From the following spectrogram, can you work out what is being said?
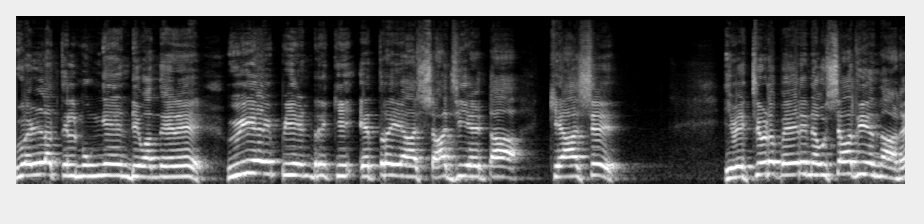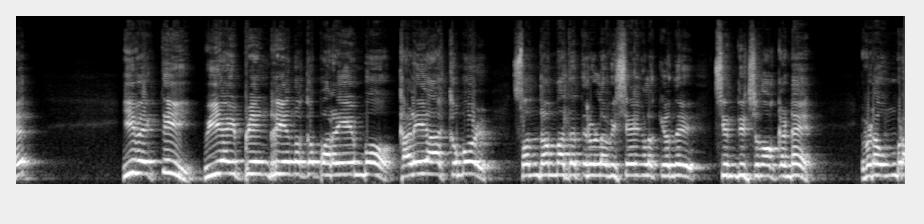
വെള്ളത്തിൽ മുങ്ങേണ്ടി വന്നേനെ. വി ഐ പി എൻട്രിക്ക് എത്രയാ ഷാജിയേട്ട ക്യാഷ് ഈ വ്യക്തിയുടെ പേര് നൌഷാദി എന്നാണ്. ഈ വ്യക്തി വി ഐ പി എൻട്രി എന്നൊക്കെ പറയുമ്പോൾ കളിയാക്കുമ്പോൾ സ്വന്തം മതത്തിലുള്ള വിഷയങ്ങളൊക്കെ ഒന്ന് ചിന്തിച്ചു നോക്കണ്ടേ. ഇവിടെ ഉംറ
